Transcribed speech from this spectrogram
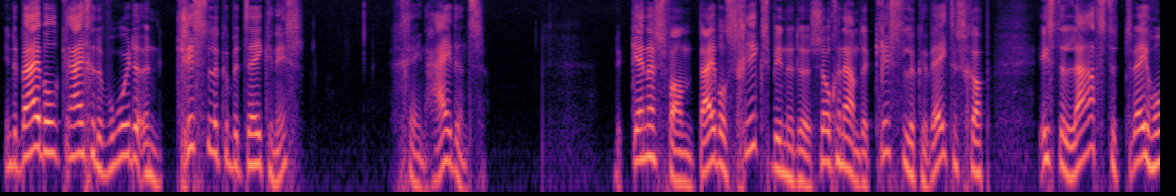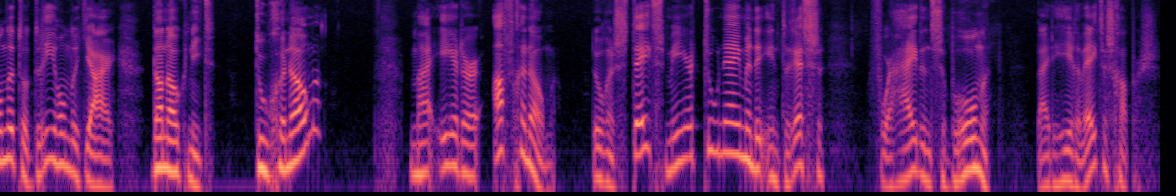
In de Bijbel krijgen de woorden een christelijke betekenis, geen heidense. De kennis van Bijbels Grieks binnen de zogenaamde christelijke wetenschap is de laatste 200 tot 300 jaar dan ook niet toegenomen, maar eerder afgenomen door een steeds meer toenemende interesse voor heidense bronnen bij de heren wetenschappers.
